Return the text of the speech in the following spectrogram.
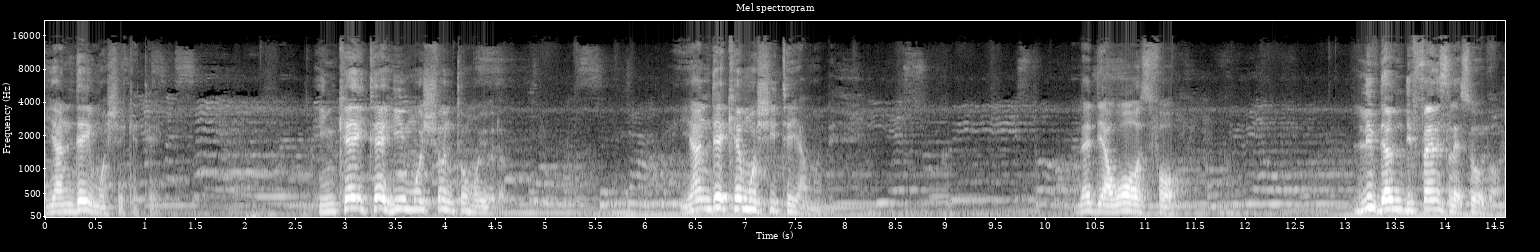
Yandei mo shekete hinkei te hi mo shonto mo yodo yande ke mo shite yamonde let their walls fall. Leave them defenseless o lord.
